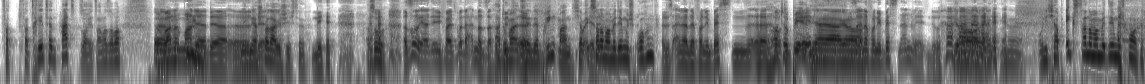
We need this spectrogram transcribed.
ver, vertreten hat. So, jetzt haben wir es aber. Da war Ähm, nochmal der, der, äh, Wegen der, der Spannergeschichte. Nee. Achso, Achso, ja, ich war jetzt bei der anderen Sache. ah, du mit, meinst äh, den, der Brinkmann. Ich habe extra nochmal mit dem gesprochen. Das ist einer der von den besten äh, Orthopäden. Ja, ja, Das ist genau. einer von den besten Anwälten, du. Genau. und ich habe extra nochmal mit dem gesprochen.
